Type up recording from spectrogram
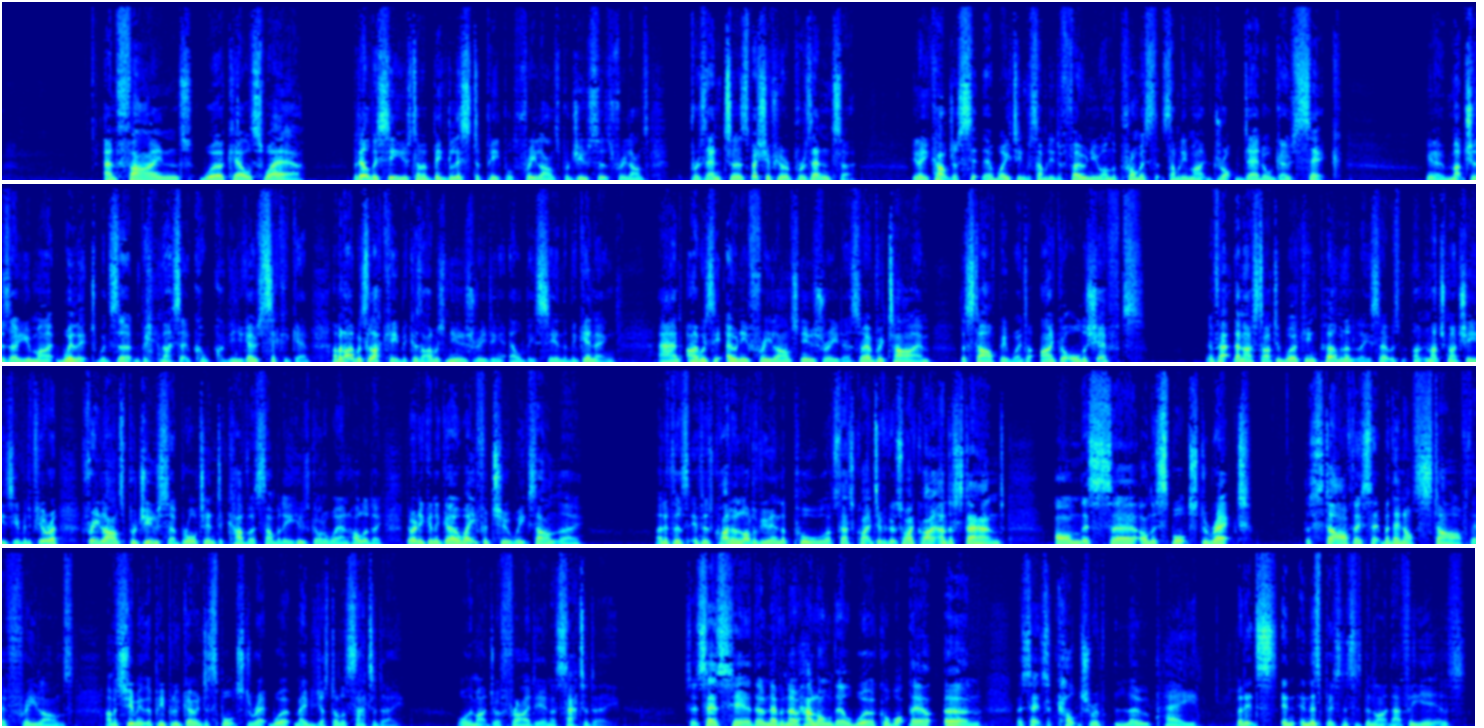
and find work elsewhere. But LBC used to have a big list of people: freelance producers, freelance presenters, especially if you're a presenter. You know, you can't just sit there waiting for somebody to phone you on the promise that somebody might drop dead or go sick you know, much as though you might will it with certain people. I said, could you go sick again? I mean, I was lucky because I was news reading at LBC in the beginning, and I was the only freelance newsreader. So every time the staff people went, I got all the shifts. In fact, then I started working permanently, so it was much, much easier. But if you're a freelance producer brought in to cover somebody who's gone away on holiday, they're only going to go away for two weeks, aren't they? And if there's if there's quite a lot of you in the pool, that's that's quite difficult. So I quite understand on this uh, on this Sports Direct the staff, they say, but they're not staff, they're freelance. I'm assuming that people who go into Sports Direct work maybe just on a Saturday, or they might do a Friday and a Saturday. So it says here they'll never know how long they'll work or what they'll earn. They say it's a culture of low pay. But it's in, in this business, it's been like that for years.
